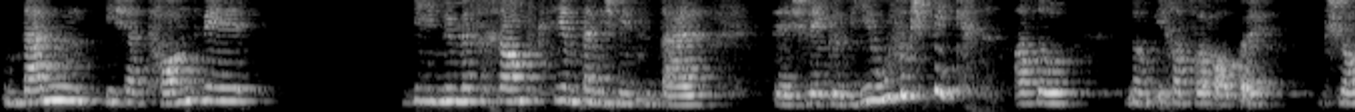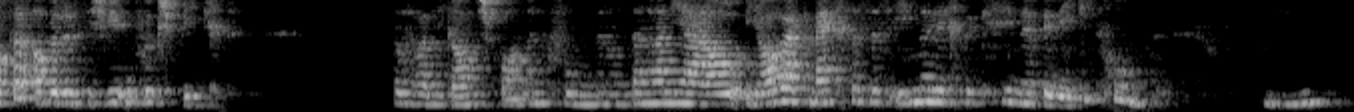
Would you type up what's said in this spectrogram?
Und dann ist auch die Hand wie, wie nicht mehr verkrampft gewesen. und dann ist mir zum Teil der Schlägel wie aufgespickt. Also ich habe zwar geschlagen, aber es ist wie aufgespickt das habe ich ganz spannend gefunden. Und dann habe ich auch ja, gemerkt, dass es innerlich wirklich in eine Bewegung kommt. Mhm.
